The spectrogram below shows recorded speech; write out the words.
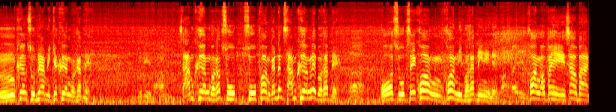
อืมเครื่องสูบน้ำนี่จะเครื่องบ่ครับเนี่ยตัวนี้สามสามเครื่องบ่ครับสูบสูบพร้อมกันทั้งสามเครื่องเลยบ่ครับเนี่ยเออโอ้สูบใส่คล้องคล้องนี่บ่ครับนี่นี่นี่ว่างไปดิคล้องเอาไปให้เศร้าวบ้าน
